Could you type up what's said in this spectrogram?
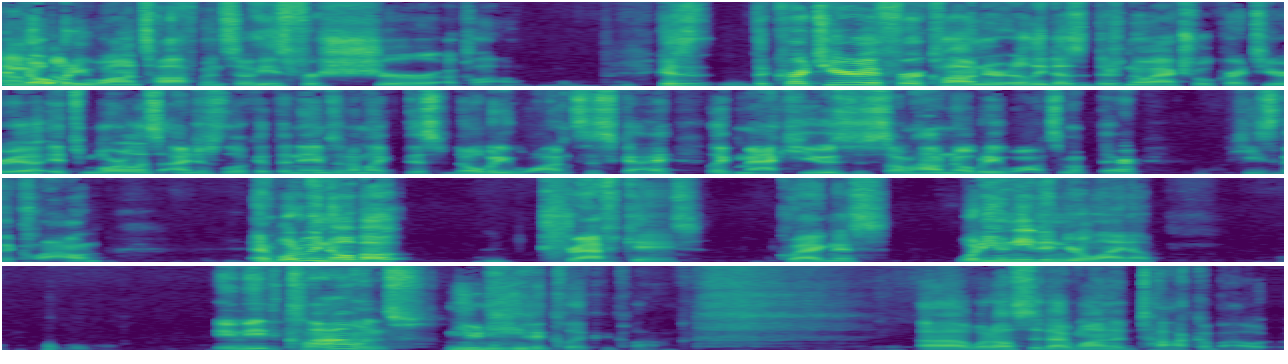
And I'll nobody double- wants Hoffman, so he's for sure a clown. Because the criteria for a clown it really doesn't. There's no actual criteria. It's more or less. I just look at the names and I'm like, this. Nobody wants this guy. Like Mac Hughes is somehow nobody wants him up there. He's the clown. And what do we know about Draft DraftKings? Quagnis. What do you need in your lineup? You need clowns. You need to click a clown. Uh, what else did I want to talk about?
